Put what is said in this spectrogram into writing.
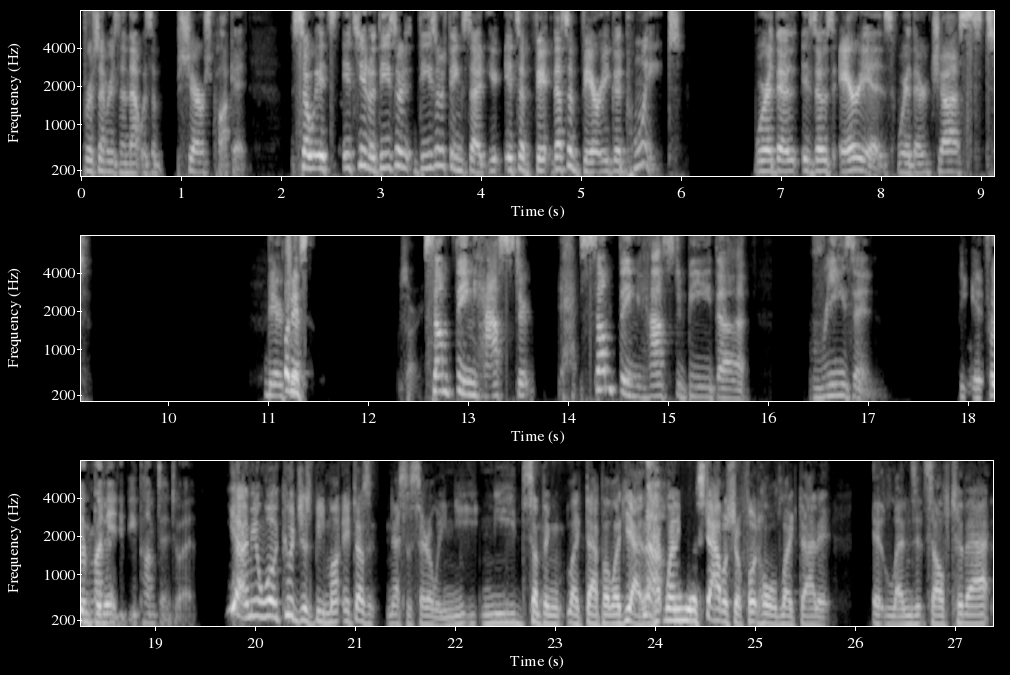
for some reason that was a sheriff's pocket. So it's it's you know these are these are things that it's a ve- that's a very good point. Where there is those areas where they're just they're But just sorry. something has to something has to be the reason The for money to be pumped into it. Yeah, I mean, well, it could just be. It doesn't necessarily need need something like that, but like, yeah, No. when you establish a foothold like that, it it lends itself to that.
